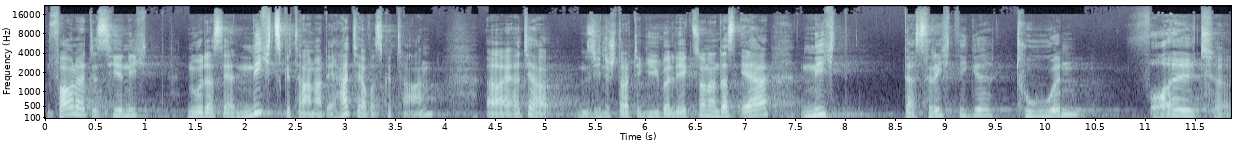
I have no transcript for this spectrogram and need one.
Und Faulheit ist hier nicht nur, dass er nichts getan hat, er hat ja was getan, äh, er hat ja sich eine Strategie überlegt, sondern dass er nicht das Richtige tun wollte.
